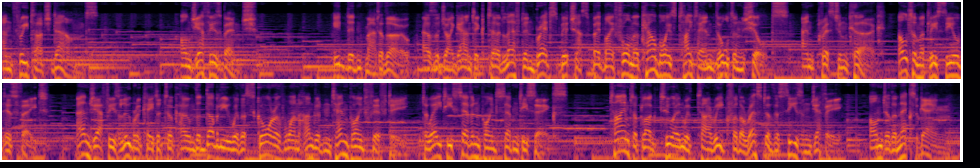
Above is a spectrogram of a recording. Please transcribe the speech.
and 3 touchdowns. On Jeffy's bench, it didn't matter though, as the gigantic turd left in Brett's bitch ass bed by former Cowboys tight end Dalton Schultz and Christian Kirk ultimately sealed his fate. And Jeffy's lubricator took home the W with a score of 110.50 to 87.76. Time to plug two in with Tyreek for the rest of the season Jeffy. On to the next game.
